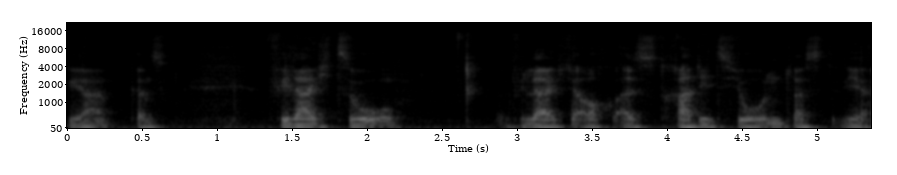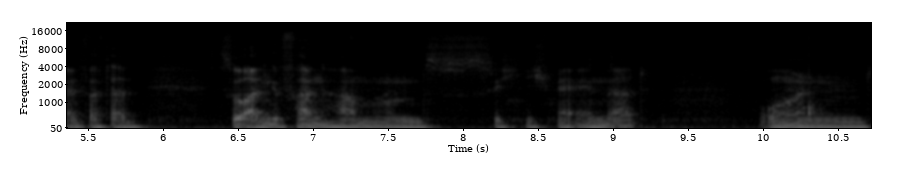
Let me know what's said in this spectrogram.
ja, ganz vielleicht so, vielleicht auch als Tradition, dass die einfach dann so angefangen haben und sich nicht mehr ändert. Und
